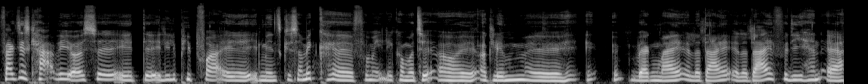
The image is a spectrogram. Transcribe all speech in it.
Faktisk har vi også et, et lille pip fra øh, et menneske, som ikke øh, formentlig kommer til at, øh, at glemme øh, øh, hverken mig eller dig eller dig, fordi han er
